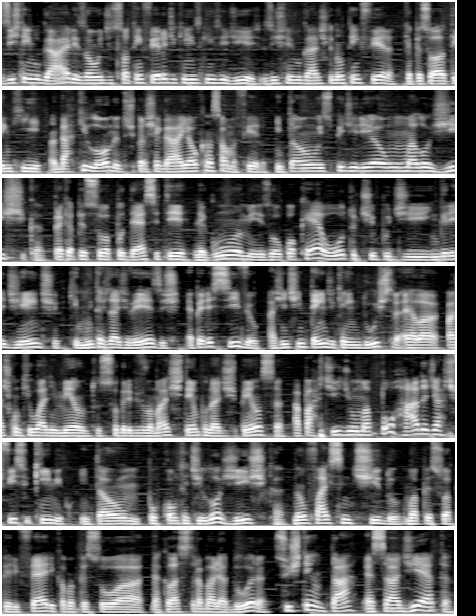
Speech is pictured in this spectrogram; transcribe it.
Existem lugares onde só tem feira de 15, 15 dias. Existem lugares que não tem feira, que a pessoa tem que andar quilômetros para chegar e alcançar uma feira. Então isso pediria uma logística para que a pessoa pudesse ter legumes ou qualquer outro tipo de ingrediente que muitas das vezes é perecível. A gente entende que a indústria ela faz com que o alimento sobreviva mais tempo na dispensa a partir de uma porrada de artifício químico. Então, por conta de logística, não faz sentido uma pessoa periférica, uma pessoa da classe trabalhadora sustentar essa dieta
